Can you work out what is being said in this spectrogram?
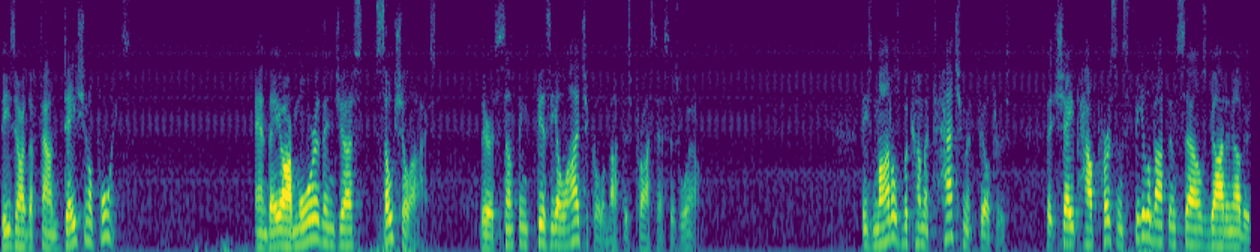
These are the foundational points. And they are more than just socialized. There is something physiological about this process as well. These models become attachment filters that shape how persons feel about themselves, God, and others.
